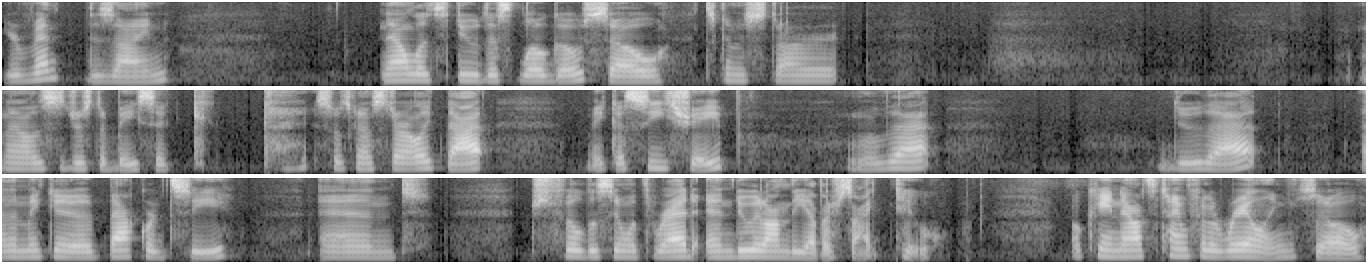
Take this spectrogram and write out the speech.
your vent design. Now let's do this logo. So it's going to start. Now this is just a basic. So it's going to start like that. Make a C shape. Remove that do that, and then make a backward C, and just fill this in with red, and do it on the other side too. Okay, now it's time for the railing, so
